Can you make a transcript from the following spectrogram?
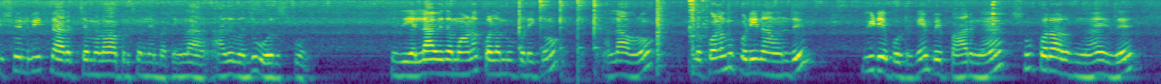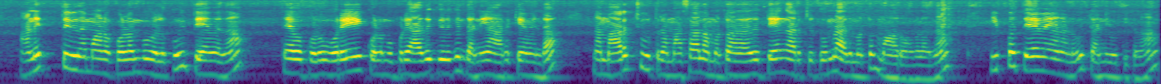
யூஷுவல் வீட்டில் அரைச்ச மிளகா அப்படி சொன்னேன் பார்த்தீங்களா அது வந்து ஒரு ஸ்பூன். இது எல்லா விதமான குழம்பு பிடிக்கும். நல்லா வரும். இந்த குழம்பு பொடி நான் வந்து வீடியோ போட்டிருக்கேன். போய் பாருங்கள் சூப்பராக இருக்குங்க இது. அனைத்து விதமான குழம்புகளுக்கும் தேவை தான் தேவைப்படும் ஒரே குழம்பு பொடி. அதுக்கு இதுக்கும் தனியாக அரைக்க வேண்டாம். நம்ம அரைச்சி ஊற்றுற மசாலா மட்டும் அதாவது தேங்காய் அரைச்சி ஊற்றுவோம்ல அது மட்டும் மாறும் அவ்வளோதான் இப்போ தேவையான அளவு தண்ணி ஊற்றிக்கலாம்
